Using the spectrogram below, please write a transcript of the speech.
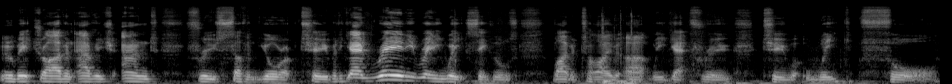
a little bit drier than average and through southern Europe too. But again, really, really weak signals by the time uh, we get through to week four.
